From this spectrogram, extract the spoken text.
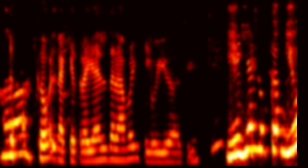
como la que traía el drama incluido, así. Y ella no cambió,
